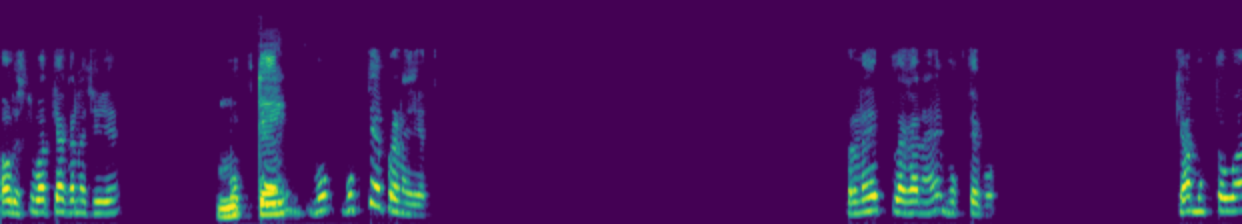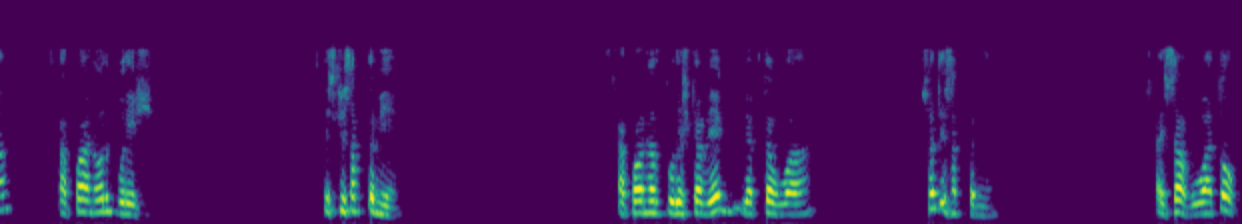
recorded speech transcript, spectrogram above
और उसके बाद क्या करना चाहिए? मुक्ते। मु- मुक्ते प्रणयत। प्रणयत लगाना है मुक्ते को। क्या मुक्त हुआ? अपान और पुरुष। इसकी सप्तमी है। अपान और पुरुष का वेग व्यक्त हुआ। सती सप्तमी है। ऐसा हुआ तो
